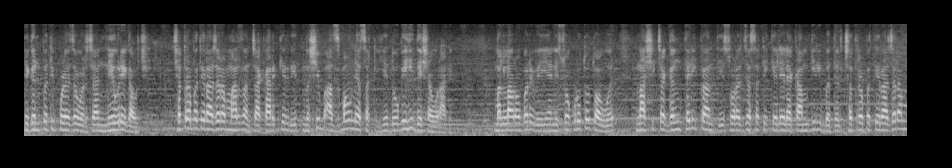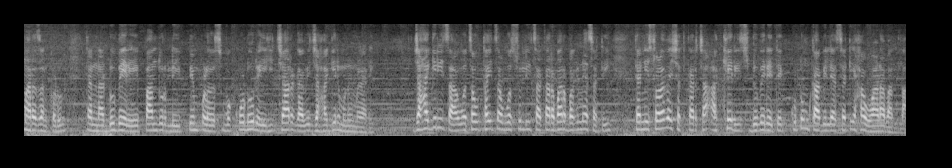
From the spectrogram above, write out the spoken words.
हे गणपतीपुळ्याजवळच्या नेवरे गावचे. छत्रपती राजाराम महाराजांच्या कारकिर्दीत नशीब आजमावण्यासाठी हे दोघेही देशावर आले. मल्हारराव बर्वे यांनी स्वकृतत्वावर नाशिकच्या गंगथडी क्रांती स्वराज्यासाठी केलेल्या कामगिरीबद्दल छत्रपती राजाराम महाराजांकडून त्यांना डुबेरे पांदुर्ली पिंपळस व कोढोरे ही चार गावे जहागीर म्हणून मिळाली. जहागिरीचा व चौथाईचा वसुलीचा कारभार बघण्यासाठी त्यांनी सोळाव्या शतकाच्या अखेरीस डुबेर येथे कुटुंब काबिल्यासाठी हा वाडा बांधला.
